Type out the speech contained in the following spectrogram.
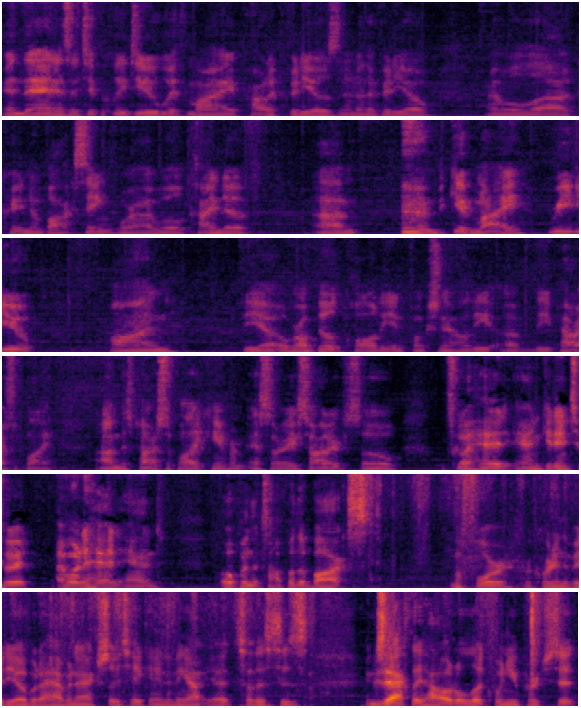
And then, as I typically do with my product videos in another video, I will uh, create an unboxing where I will kind of um, give my review on the uh, overall build quality and functionality of the power supply. Um, this power supply came from SRA Solder, so let's go ahead and get into it. I went ahead and opened the top of the box before recording the video, but I haven't actually taken anything out yet, so this is exactly how it'll look when you purchase it.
